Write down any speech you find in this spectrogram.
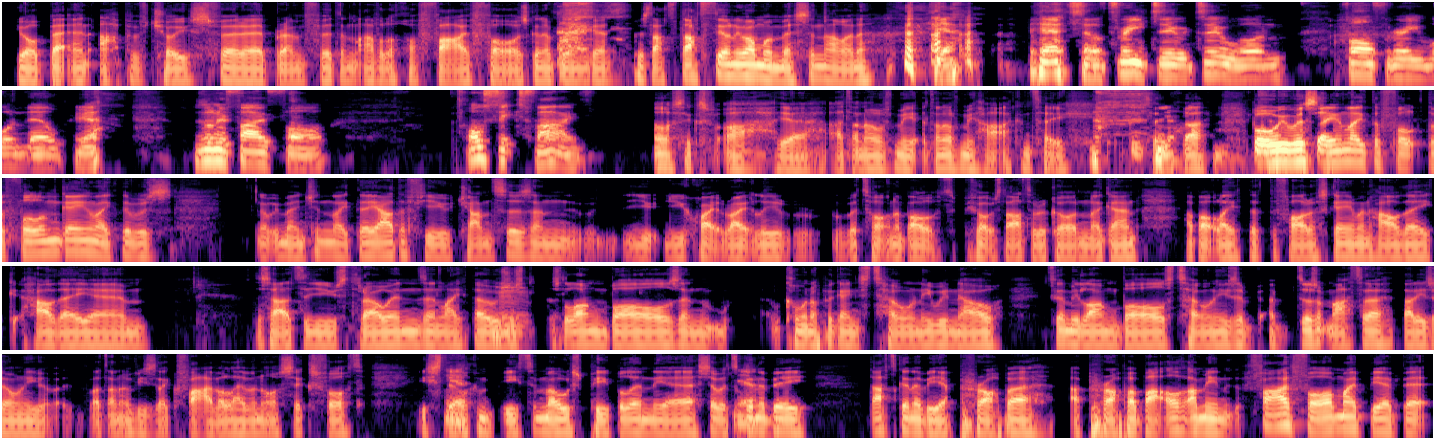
your betting app of choice for uh, Brentford and have a look what five four is going to bring in because that's that's the only one we're missing now, isn't it? yeah, yeah. So three two, two one, four three, one nil. Yeah, there's only five four, or six five. Oh six. Oh yeah. I don't know if me. I don't know if my heart can take can take that. But we were saying like the full the Fulham game, like there was we mentioned, like they had a few chances, and you you quite rightly were talking about before we started recording again about like the, the Forest game and how they how they um decided to use throw-ins and like those just, just long balls and coming up against Toney, we know it's gonna be long balls. Toney's a, a- doesn't matter that he's only I don't know if he's like five eleven or six foot. He still Yeah. can beat most people in the air, so it's Yeah. gonna be that's going to be a proper a proper battle. I mean, five four might be a bit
